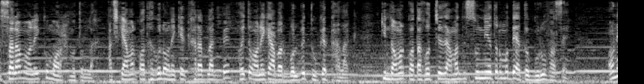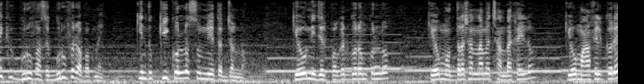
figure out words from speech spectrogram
আসসালামু আলাইকুম রহমতুল্লাহ আজকে আমার কথাগুলো অনেকের খারাপ লাগবে, হয়তো অনেকে আবার বলবে, তুকে থালাক। কিন্তু আমার কথা হচ্ছে যে, আমাদের সুন্নিয়তের মধ্যে এত গ্রুপ আছে, অনেক গ্রুপ আছে, গ্রুপের অভাব নেই। কিন্তু কি করল সুন্নিয়তের জন্য? কেউ নিজের পকেট গরম করল, কেউ মদ্রাসার নামে ছান্দা খাইলো, কেউ মাহফিল করে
